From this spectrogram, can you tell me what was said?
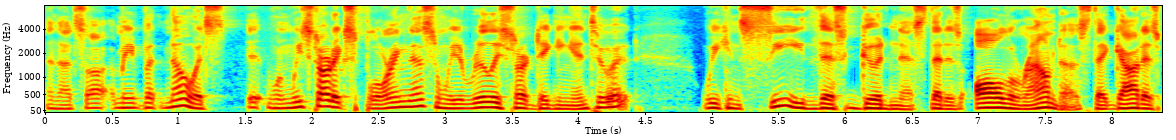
and that's all. I mean, but no, it's it, when we start exploring this and we really start digging into it, we can see this goodness that is all around us that God has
